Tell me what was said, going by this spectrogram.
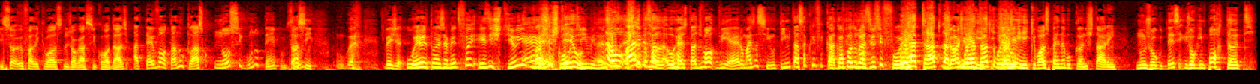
E só eu falei que o Wallace não jogava cinco rodadas até voltar no clássico no segundo tempo. Então, assim, veja. O erro de planejamento foi existiu e É, machucou existiu. o time, né? Não, o- é isso que falando, o resultado vieram, mas assim, o time tá A sacrificado. Copa do Brasil se foi. O retrato da Jorge o Henrique, retrato do Jorge Henrique e Wallace Pernambucano estarem num jogo desse jogo importante,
